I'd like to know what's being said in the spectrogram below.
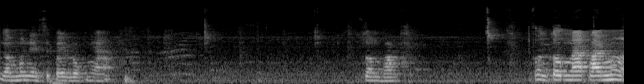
แล้วมื้อนี้สิไปลกงาส่วนผักฝนตกหนักหลายเมื้อ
